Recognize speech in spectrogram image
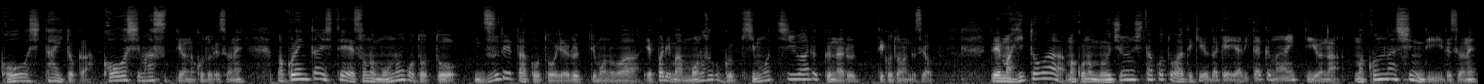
こうしたいとか、こうしますっていうようなことですよね。まあ、これに対してその物事とずれたことをやるっていうものは、やっぱりまあものすごく気持ち悪くなるっていうことなんですよ。で、まあ人はまこの矛盾したことはできるだけやりたくないっていうような、まあこんな心理ですよね。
